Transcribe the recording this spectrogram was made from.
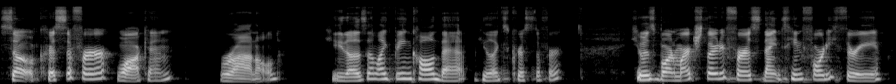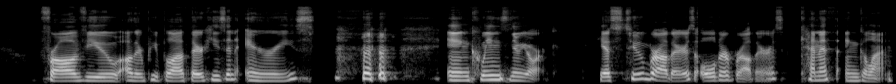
So, Christopher Walken, Ronald. He doesn't like being called that. He likes Christopher. He was born March 31st, 1943. For all of you other people out there, he's an Aries in Queens, New York. He has two brothers, older brothers, Kenneth and Glenn.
